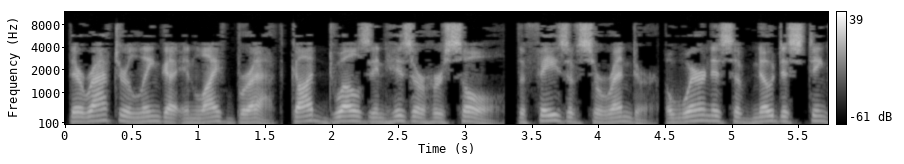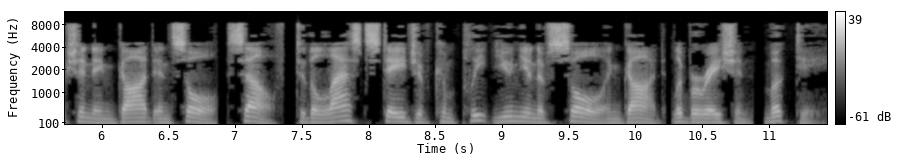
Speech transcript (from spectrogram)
thereafter linga in life breath God dwells in his or her soul, the phase of surrender awareness of no distinction in God and soul, self, to the last stage of complete union of soul and God liberation, mukti.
